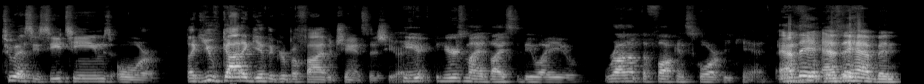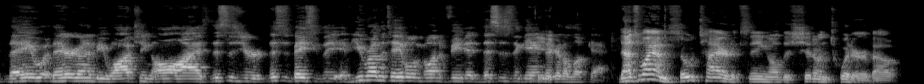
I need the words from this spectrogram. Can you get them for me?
two SEC teams, or like you've got to give the Group of Five a chance this year. Here, here's my advice to BYU: run up the fucking score if you can. As they as they have been, They were- they're going to be watching all eyes. This is your. This is basically if you run the table and go undefeated, this is the game they're going to look at. That's why I'm so tired of seeing all this shit on Twitter about,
